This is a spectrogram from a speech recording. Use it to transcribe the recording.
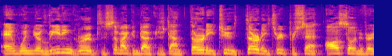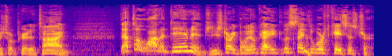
And when your leading group, the semiconductors, down 32, 33%, also in a very short period of time, that's a lot of damage. You start going, okay, let's say the worst case is true.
